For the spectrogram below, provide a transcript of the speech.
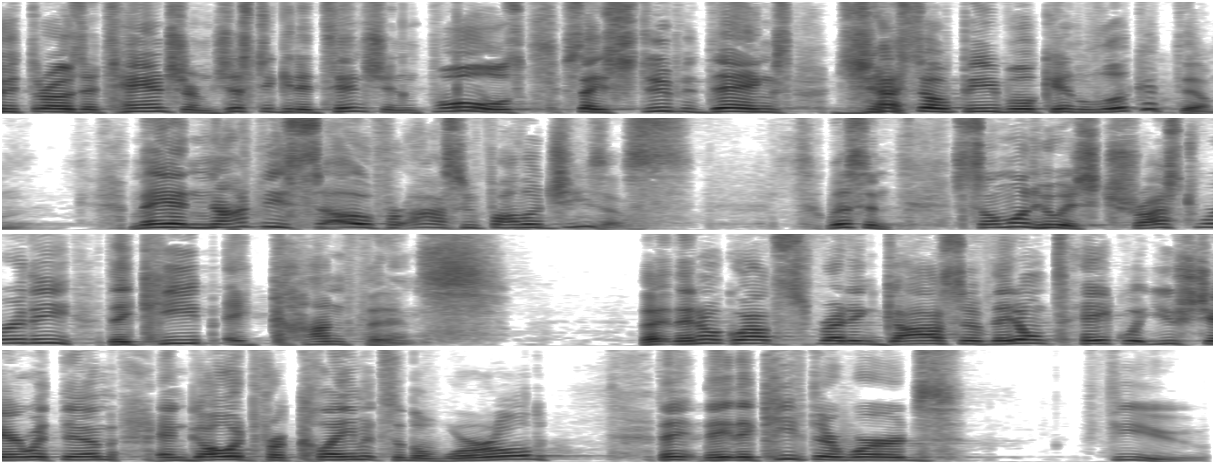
who throws a tantrum just to get attention. Fools say stupid things just so people can look at them. May it not be so for us who follow Jesus. Listen, someone who is trustworthy, they keep a confidence. They, don't go out spreading gossip. They don't take what you share with them and go and proclaim it to the world. They, they, they keep their words few.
